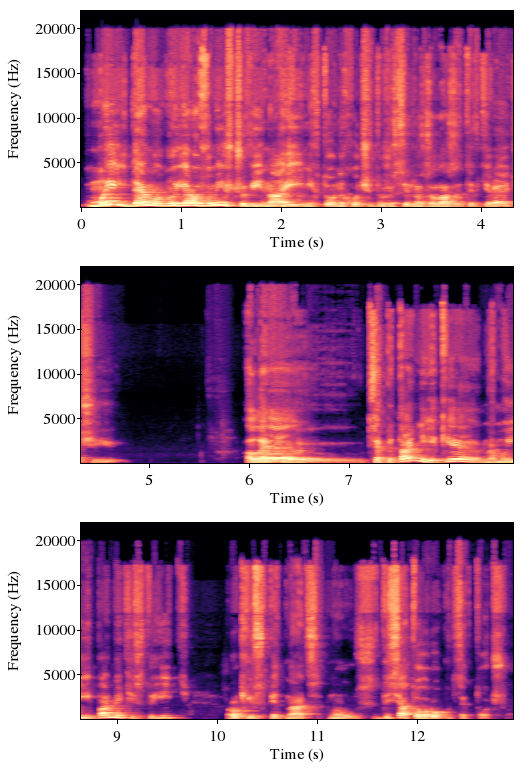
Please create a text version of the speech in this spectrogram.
Ми йдемо. Ну я розумію, що війна, і ніхто не хоче дуже сильно залазити в ті речі. Але це питання, яке на моїй пам'яті стоїть років з 15. Ну, з 10-го року це точно.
